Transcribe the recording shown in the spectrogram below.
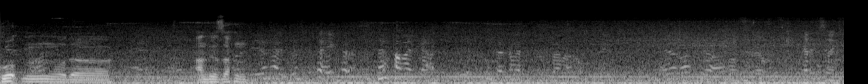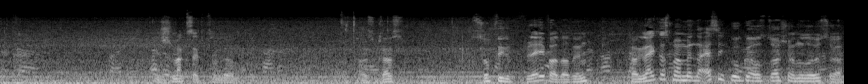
Gurken oder andere Sachen. Geschmacksexplosion. Alles krass. So viel Flavor da drin. Vergleich das mal mit einer Essiggurke aus Deutschland oder Österreich.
